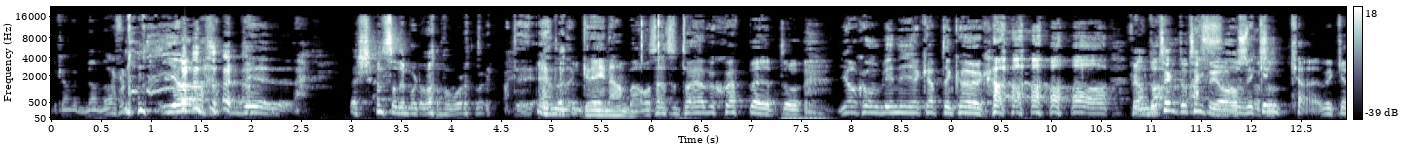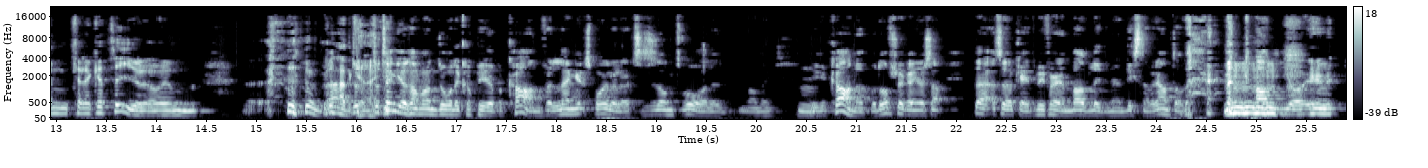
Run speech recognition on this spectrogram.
du kan inte nämna det för någon. Ja, det... Det känns som det borde vara på vår En grej när han bara, och sen så tar jag över skeppet och jag kommer bli nya Captain Kirk. För då, tänkte, då tänkte jag... Alltså, vilken, alltså, vilken karikatyr av en Bad guy. Då, då, tänkte jag att han var en dålig kopia på Khan. För länge, spoiler alert, säsong två eller någonting. Mm. gick Khan upp och då försöker han göra samma. Alltså okej, okay, be fair, en Mud lite mer en Disney-variant av det här. Men mm. Gör ju...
